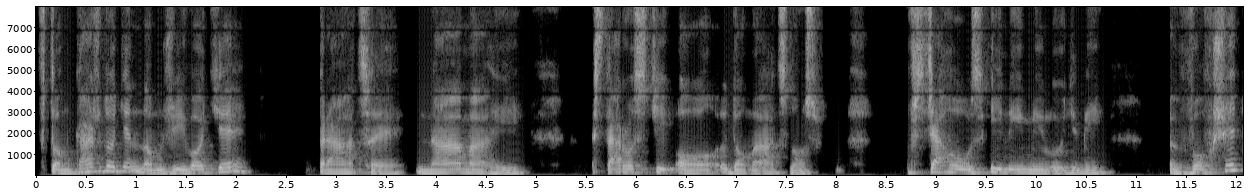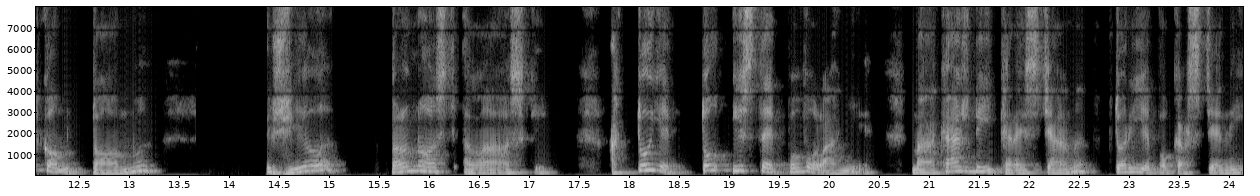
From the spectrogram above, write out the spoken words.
V tom každodennom živote práce, námahy, starosti o domácnosť, vzťahov s inými ľuďmi. Vo všetkom tom žil plnosť lásky. A to je to isté povolanie. Má každý kresťan ktorý je pokrstený,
